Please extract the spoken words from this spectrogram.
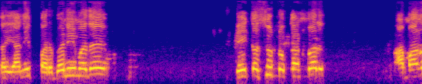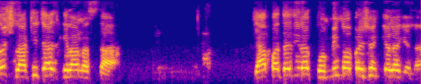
तर यांनी परभणीमध्ये बेकसूर लोकांवर अमानुष लाठीचार्ज केला नसता. ज्या पद्धतीनं कोम्बिंग ऑपरेशन केलं गेलं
